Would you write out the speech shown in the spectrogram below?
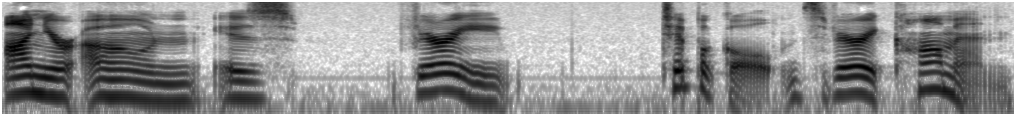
on your own is very typical. It's very common.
